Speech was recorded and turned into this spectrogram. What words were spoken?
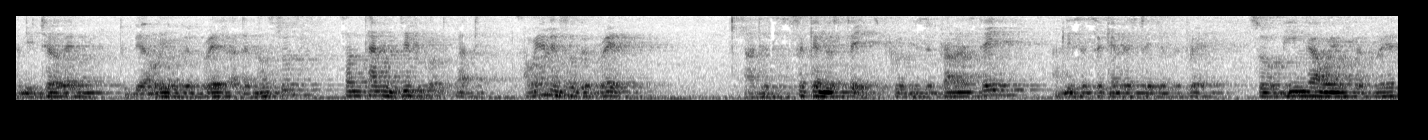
and you tell them to be aware of the breath at the nostrils, sometimes it's difficult. But awareness of the breath that is the secondary stage, because this is a primary stage and this is a secondary stage of the breath. So being aware of the breath,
